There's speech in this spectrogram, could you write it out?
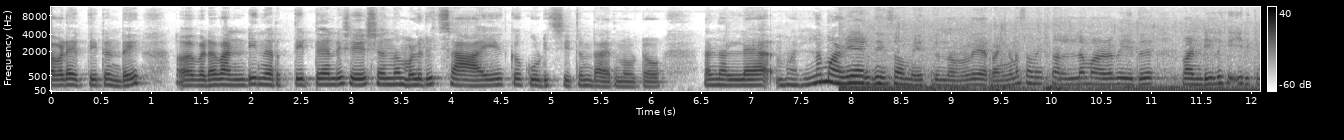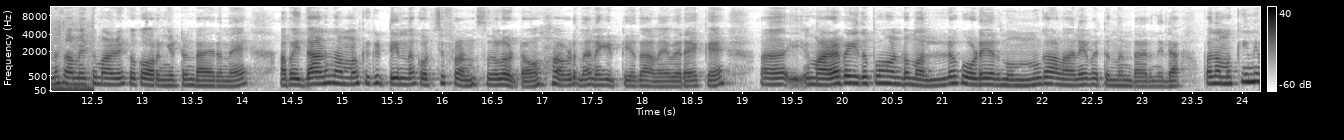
അവിടെ എത്തിയിട്ടുണ്ട്. ഇവിടെ വണ്ടി നിർത്തിയിട്ടതിന്റെ ശേഷം നമ്മളൊരു ചായയൊക്കെ കുടിച്ചിട്ടുണ്ടായിരുന്നു കേട്ടോ. നല്ല നല്ല മഴയായിരുന്നു ഈ സമയത്ത്. നമ്മൾ ഇറങ്ങുന്ന സമയത്ത് നല്ല മഴ പെയ്ത് വണ്ടിയിൽ ഇരിക്കുന്ന സമയത്ത് മഴയൊക്കെ കുറഞ്ഞിട്ടുണ്ടായിരുന്നേ. അപ്പോൾ ഇതാണ് നമ്മൾക്ക് കിട്ടിയിരുന്ന കുറച്ച് ഫ്രണ്ട്സുകൾ കേട്ടോ. അവിടെ നിന്ന് തന്നെ കിട്ടിയതാണ് ഇവരെയൊക്കെ. മഴ പെയ്തപ്പോൾ കണ്ടോ നല്ല കൂടെയായിരുന്നു. ഒന്നും കാണാനേ പറ്റുന്നുണ്ടായിരുന്നില്ല. അപ്പോൾ നമുക്കിനി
